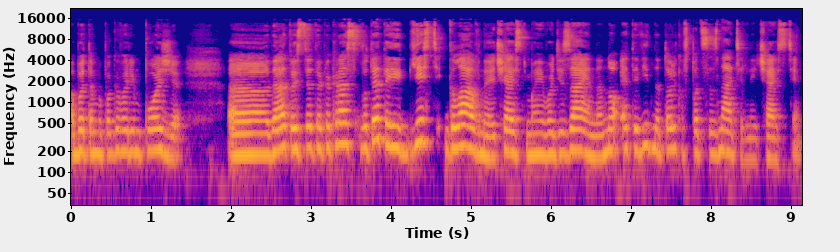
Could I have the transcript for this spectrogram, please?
Об этом мы поговорим позже. Uh, да, то есть это как раз вот это и есть главная часть моего дизайна, но это видно только в подсознательной части.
